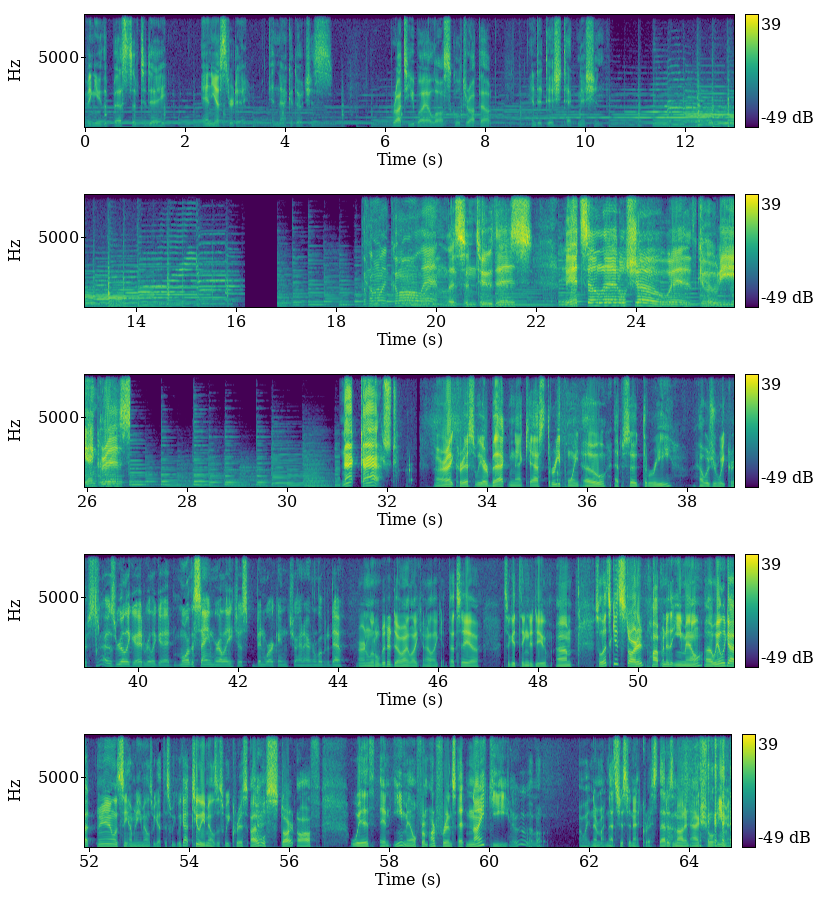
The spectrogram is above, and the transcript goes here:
giving you the best of today and yesterday in Nacogdoches. Brought to you by a law school dropout and a dish technician. Come on, come on and listen to this. It's a little show with Cody and Chris. Natcast. All right, Chris, we are back. Natcast 3.0, episode 3. How was your week, Chris? That was really good, really good. More of the same, really. Just been working, trying to earn a little bit of dough. Earn a little bit of dough. I like it. I like it. That's a uh, it's a good thing to do. Um, so let's get started. Hop into the email. Uh, we only got. Eh, let's see how many emails we got this week. We got two emails this week, Chris. I will start off with an email from our friends at Nike. Ooh. Oh wait, never mind. That's just an ad, Chris. That is Oh. not an actual email.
